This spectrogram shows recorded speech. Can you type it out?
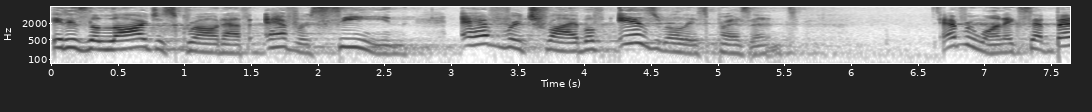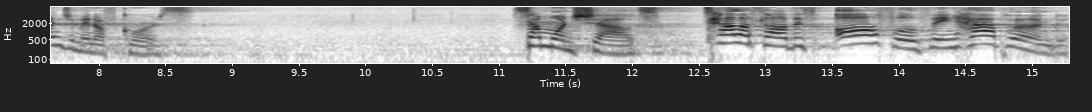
It is the largest crowd I've ever seen. Every tribe of Israel is present. Everyone except Benjamin, of course. Someone shouts, Tell us how this awful thing happened.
